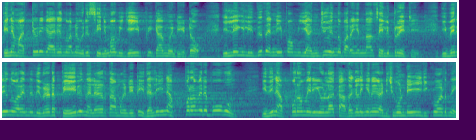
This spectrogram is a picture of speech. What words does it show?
പിന്നെ മറ്റൊരു കാര്യം എന്ന് പറഞ്ഞാൽ ഒരു സിനിമ വിജയിപ്പിക്കാൻ വേണ്ടിയിട്ടോ ഇല്ലെങ്കിൽ ഇത് തന്നെ ഇപ്പം ഈ അഞ്ജു എന്ന് പറയുന്ന സെലിബ്രിറ്റി ഇവരെന്ന് പറയുന്നത് ഇവരുടെ പേര് നിലനിർത്താൻ വേണ്ടിയിട്ട് ഇതെല്ലാം ഇതിനപ്പുറം വരെ പോകും. ഇതിനപ്പുറം വരെയുള്ള കഥകളിങ്ങനെ അടിച്ചുകൊണ്ടേ ഇരിക്കുവായിരുന്നു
